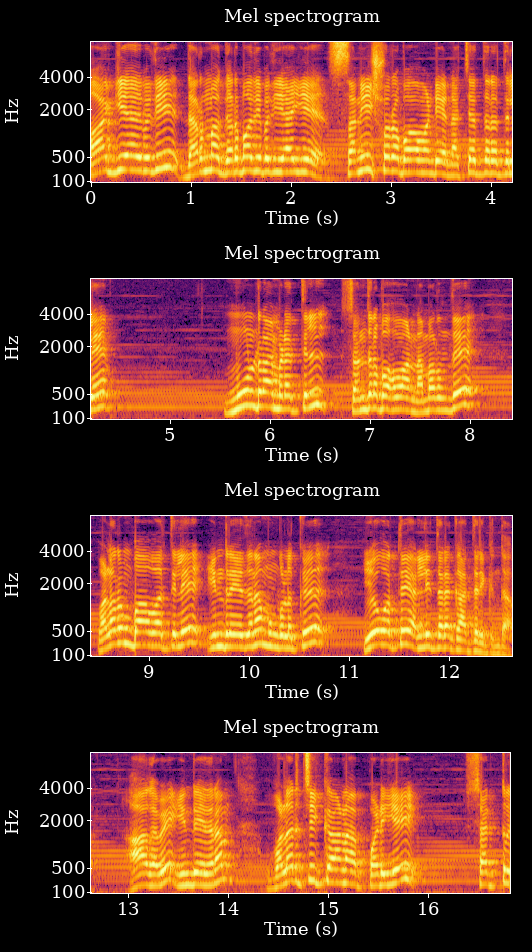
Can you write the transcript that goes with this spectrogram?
பாக்யாதிபதி தர்ம கர்மாதிபதியாகிய சனீஸ்வர பகவானுடைய நட்சத்திரத்திலே மூன்றாம் இடத்தில் சந்திர பகவான் அமர்ந்து வளரும் பாவத்திலே இன்றைய தினம் உங்களுக்கு யோகத்தை அள்ளித்தர காத்திருக்கின்றார். ஆகவே இன்றைய தினம் வளர்ச்சிக்கான படியை சற்று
